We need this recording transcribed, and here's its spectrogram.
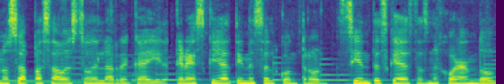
nos ha pasado esto de la recaída. Crees que ya tienes el control, sientes que ya estás mejorando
